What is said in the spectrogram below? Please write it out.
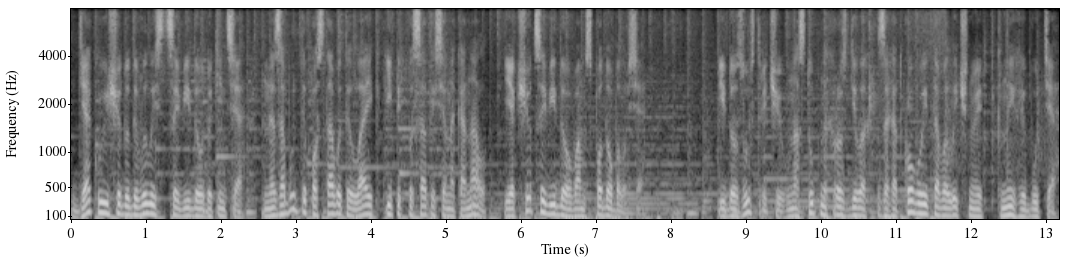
дякую, що додивились це відео до кінця. Не забудьте поставити лайк і підписатися на канал, якщо це відео вам сподобалося. І до зустрічі в наступних розділах загадкової та величної книги буття.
